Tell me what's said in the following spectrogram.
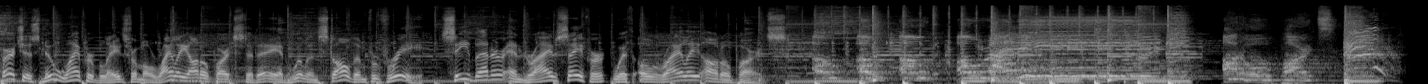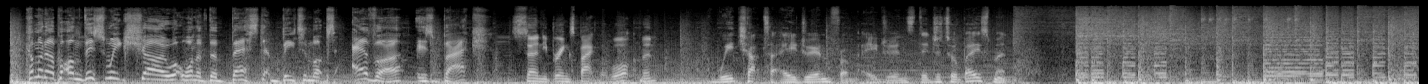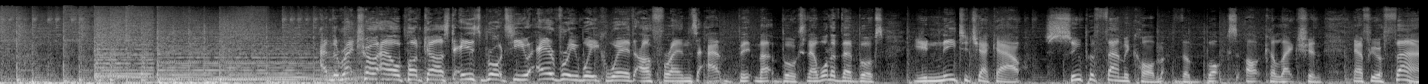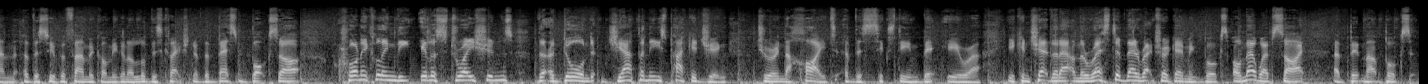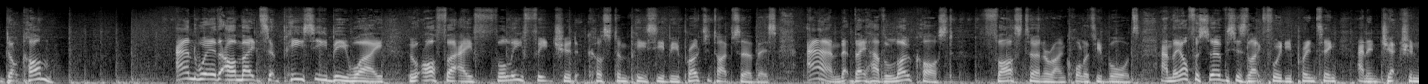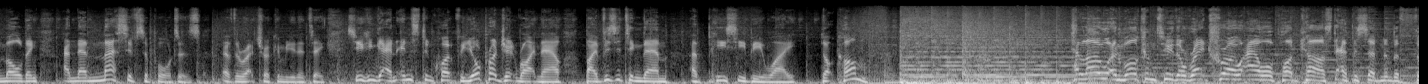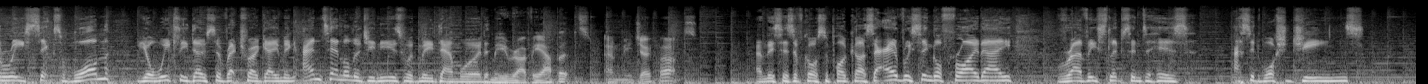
Purchase new wiper blades from O'Reilly Auto Parts today and we'll install them for free. See better and drive safer with O'Reilly Auto Parts. oh, oh, oh O'Reilly Auto Parts. Coming up on this week's show, one of the best beat 'em ups ever is back. Certainly brings back the Walkman. We chat to Adrian from Adrian's Digital Basement. And the Retro Hour podcast is brought to you every week with our friends at Bitmap Books. Now, one of their books you need to check out Super Famicom, the box art collection. Now, if you're a fan of the Super Famicom, you're going to love this collection of the best box art, chronicling the illustrations that adorned Japanese packaging during the height of the 16 bit era. You can check that out on the rest of their retro gaming books on their website at bitmapbooks.com and with our mates at PCB Way, who offer a fully featured custom PCB prototype service, and they have low cost, fast turnaround quality boards, and they offer services like 3D printing and injection molding, and they're massive supporters of the retro community. So you can get an instant quote for your project right now by visiting them at PCBWay.com. Hello and welcome to the Retro Hour podcast, episode number 361, your weekly dose of retro gaming and technology news with me, Dan Wood. Me, Ravi Abbott. And me, Joe Fox. And this is, of course, a podcast that every single Friday, Ravi slips into his acid wash jeans.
